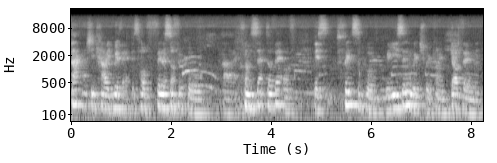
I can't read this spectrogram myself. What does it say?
that actually carried with it this whole philosophical uh, concept of it, of this principle of reason which would kind of govern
